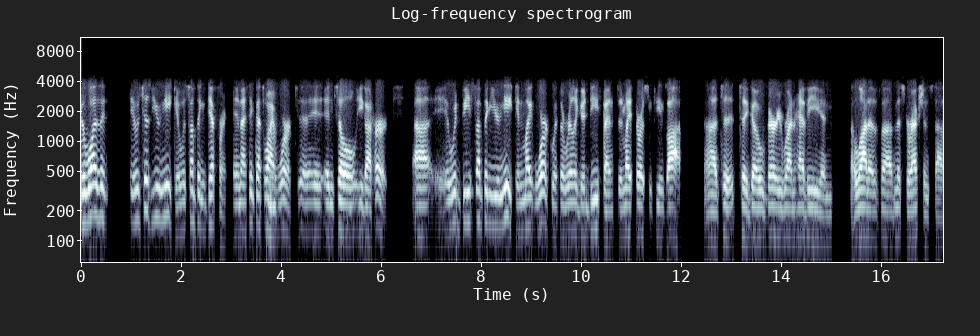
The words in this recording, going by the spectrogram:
it wasn't. It was just unique. It was something different, and I think that's why mm-hmm. it worked uh, until he got hurt. Uh, it would be something unique and might work with a really good defense and might throw some teams off uh, to to go very run heavy and a lot of uh, misdirection stuff.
